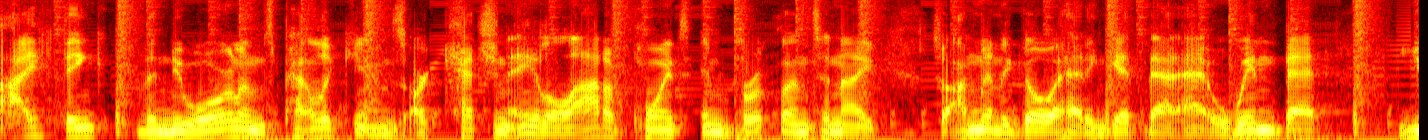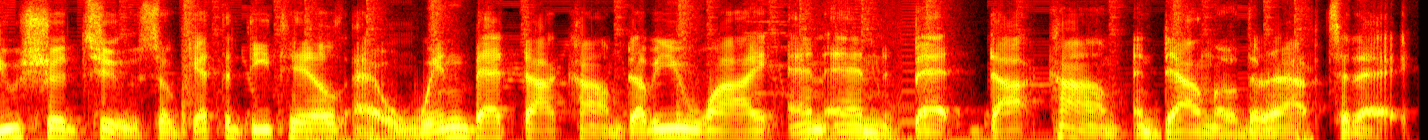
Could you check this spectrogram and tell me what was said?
I think the New Orleans Pelicans are catching a lot of points in Brooklyn tonight. So I'm going to go ahead and get that at WynnBET. You should too. So get the details at wynnbet.com, W Y N N bet.com, and download their app today.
